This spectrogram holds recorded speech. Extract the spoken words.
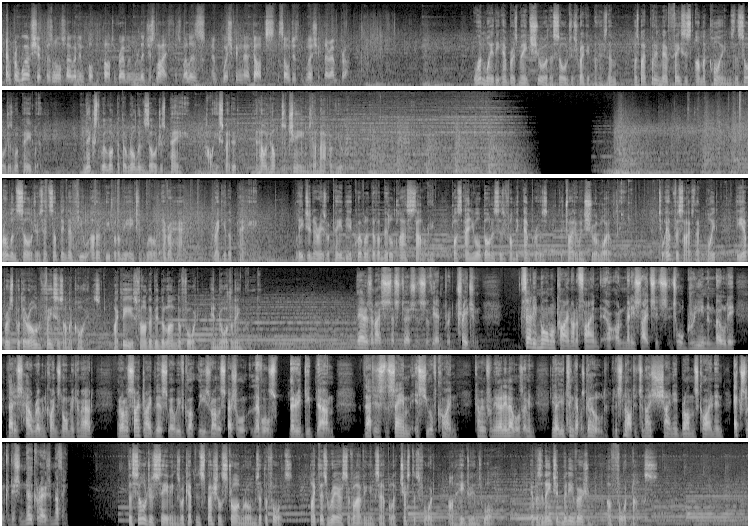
Emperor worship was also an important part of Roman religious life. As well as um, worshipping their gods, the soldiers would worship their emperor. One way the emperors made sure the soldiers recognized them was by putting their faces on the coins the soldiers were paid with. Next, we'll look at the Roman soldier's pay, how he spent it, and how it helped to change the map of Europe. Roman soldiers had something that few other people in the ancient world ever had, regular pay. Legionaries were paid the equivalent of a middle-class salary plus annual bonuses from the emperors to try to ensure loyalty. To emphasize that point, the emperors put their own faces on the coins, like these found at Vindolanda Fort in northern England. There is a nice sestertius of the Emperor Trajan. Fairly normal coin on a find uh, on many sites. It's, it's all green and mouldy. That is how Roman coins normally come out. But on a site like this, where we've got these rather special levels buried deep down, that is the same issue of coin coming from the early levels. I mean, you know, you'd think that was gold, but it's not. It's a nice, shiny bronze coin in excellent condition, no corrosion, nothing. The soldiers' savings were kept in special strong rooms at the forts, like this rare surviving example at Chesters Fort on Hadrian's Wall. It was an ancient mini version of Fort Knox.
